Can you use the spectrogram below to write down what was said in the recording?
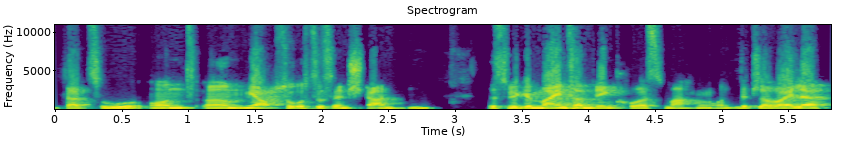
dazu. Und ähm, ja, so ist es entstanden dass wir gemeinsam den Kurs machen. Und mittlerweile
